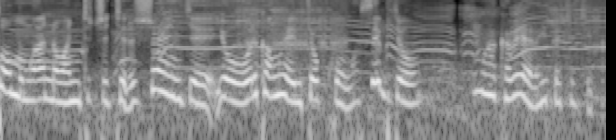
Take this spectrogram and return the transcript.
tom umwana wanjye ucecekere shenge. Yo reka nkuhere icyo kunywa sibyo? Muhakabera arahita aceceka.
